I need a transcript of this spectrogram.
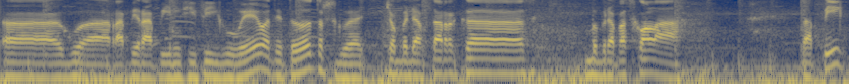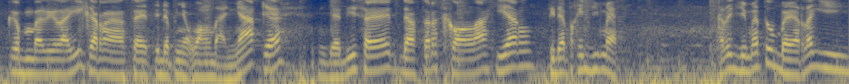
Eh gua rapi-rapiin CV gue waktu itu terus gua coba daftar ke beberapa sekolah tapi kembali lagi karena saya tidak punya uang banyak ya jadi saya daftar sekolah yang tidak pakai GMAT karena GMAT tuh bayar lagi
